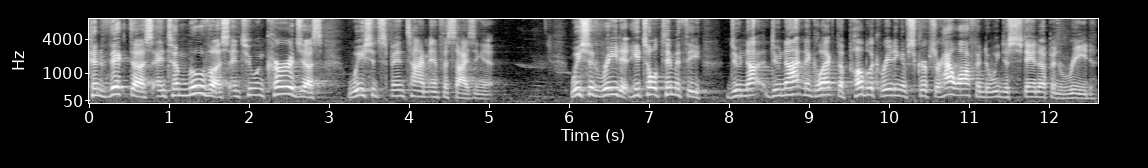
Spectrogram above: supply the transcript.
convict us and to move us and to encourage us. We should spend time emphasizing it. We should read it. He told Timothy, do not, do not neglect the public reading of Scripture. How often do we just stand up and read?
